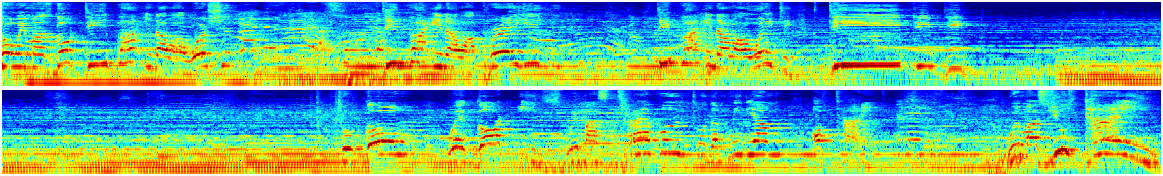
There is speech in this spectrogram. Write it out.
So we must go deeper in our worship, deeper in our praying, deeper in our waiting. Deep, deep, deep. To go where God is, we must travel through the medium of time. We must use time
